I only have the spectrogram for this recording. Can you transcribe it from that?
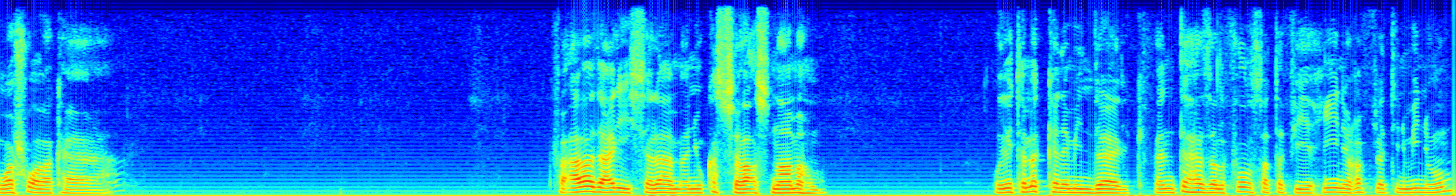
وشركاء؟ فأراد عليه السلام أن يكسر أصنامهم ويتمكن من ذلك فانتهز الفرصة في حين غفلة منهم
